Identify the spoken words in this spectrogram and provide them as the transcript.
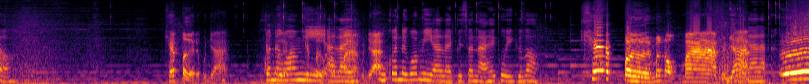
หรอ แค่เปิดอะคุณย่าก็ นึกว่ามีแค่เปิดมันอะไรกมาคุณย่ากูก็นึกว่ามีอะไรปริศนาให้กูอีกหรือเปล่า แค่เปิดมันออกมาคุณย่าโอเคได้ละเออ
